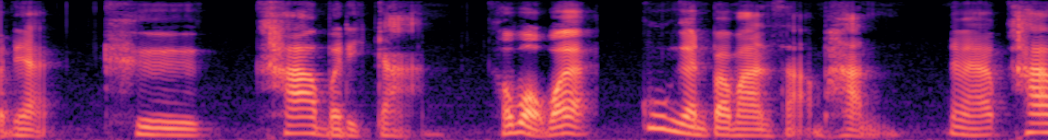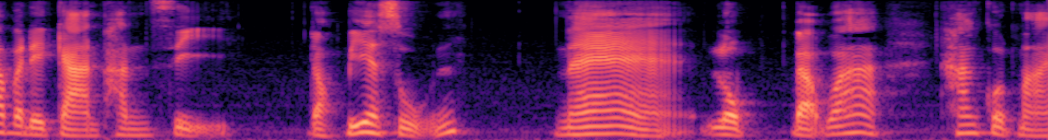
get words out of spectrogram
ดเนี่ยคือ ค่าบริการ เขาบอกว่ากู้เงินประมาณ 3,000นะครับค่าบริการพันสดอกเบี้ยศูนย์แน่หลบแบบว่าทางกฎหมาย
